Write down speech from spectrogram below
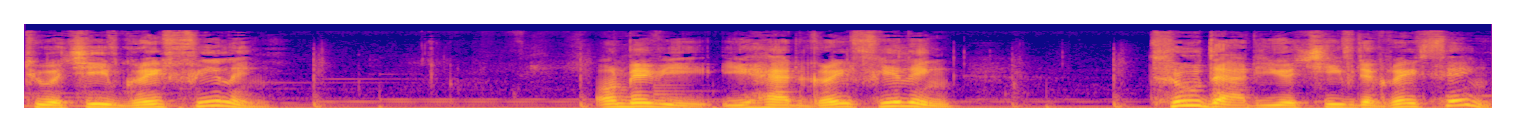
to achieve great feeling. Or maybe you had great feeling. Through that, you achieved a great thing.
